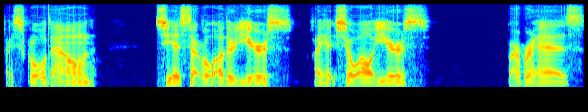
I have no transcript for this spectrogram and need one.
If I scroll down, she has several other years. If I hit show all years, Barbara has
